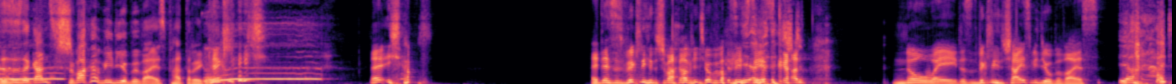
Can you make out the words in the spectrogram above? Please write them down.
Das ist ein ganz schwacher Videobeweis, Patrick. Wirklich? Ne, ich hab. Ey, das ist wirklich ein schwacher Videobeweis. Ich Ja, sehe es gerade. No way. Das ist wirklich ein scheiß Videobeweis. Ja, halt.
